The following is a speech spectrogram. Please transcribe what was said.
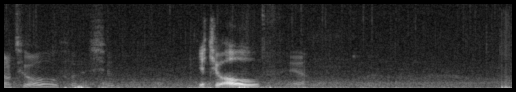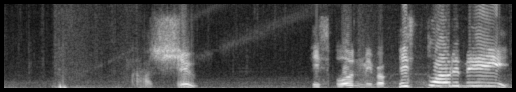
I'm too old for this shit. You're too old. Yeah. Ah, shoot. He exploded me, bro. He exploded me!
